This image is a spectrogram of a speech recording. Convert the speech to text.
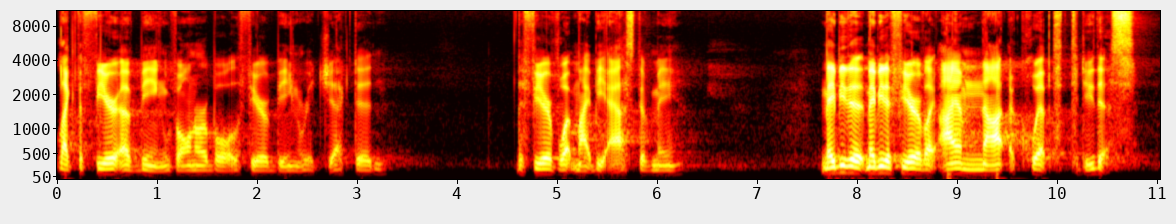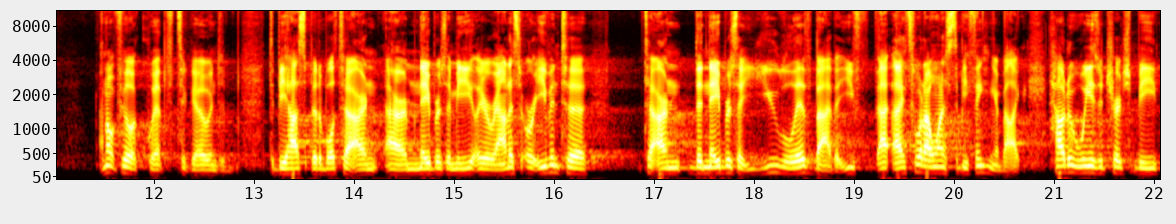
like the fear of being vulnerable, the fear of being rejected, the fear of what might be asked of me. Maybe the, maybe the fear of like, I am not equipped to do this. I don't feel equipped to go and to, to be hospitable to our, our neighbors immediately around us or even to, to our, the neighbors that you live by. That you, that's what I want us to be thinking about. Like, how do we as a church be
